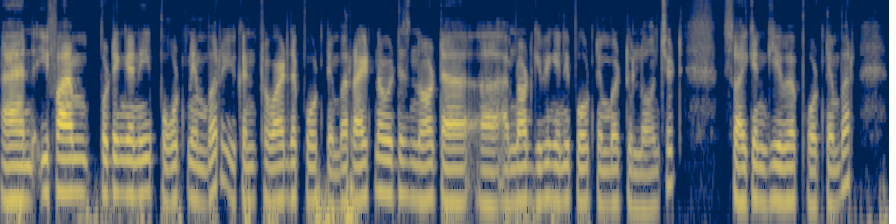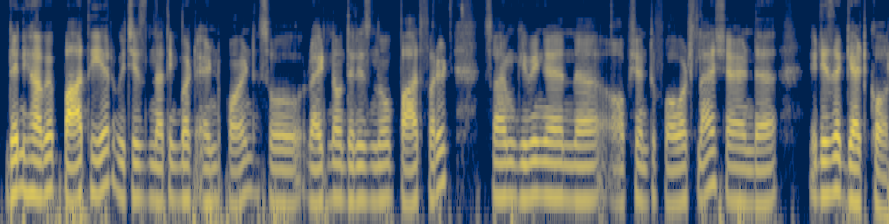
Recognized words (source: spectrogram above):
And if I'm putting any port number you can provide the port number. Right now it is not uh, uh, I'm not giving any port number to launch it. So I can give a port number. Then you have a path here which is nothing but endpoint. So right now there is no path for it. So I'm giving an uh, option to forward slash and uh, it is a get call.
